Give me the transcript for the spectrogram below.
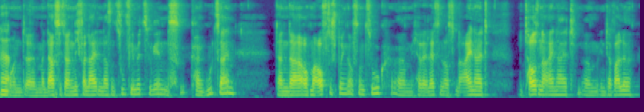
Ja. Und äh, man darf sich dann nicht verleiten lassen, zu viel mitzugehen. Das kann gut sein, dann da auch mal aufzuspringen auf so einen Zug. Ähm, ich hatte letztens auch so eine Einheit, eine Tausender Einheit, ähm, Intervalle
